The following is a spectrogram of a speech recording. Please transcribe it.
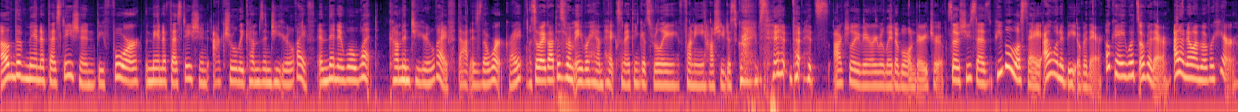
of the manifestation before the manifestation actually actually comes into your life. And then it will what? Come into your life. That is the work, right? So I got this from Abraham Hicks, and I think it's really funny how she describes it, but it's actually very relatable and very true. So she says, People will say, I want to be over there. Okay, what's over there? I don't know, I'm over here.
